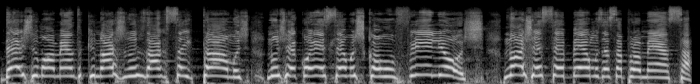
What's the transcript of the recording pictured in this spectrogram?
Desde o momento que nós nos aceitamos, nos reconhecemos como filhos, nós recebemos essa promessa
